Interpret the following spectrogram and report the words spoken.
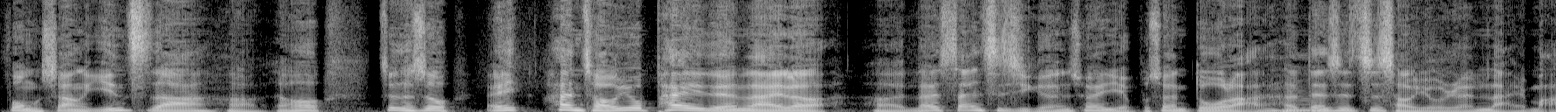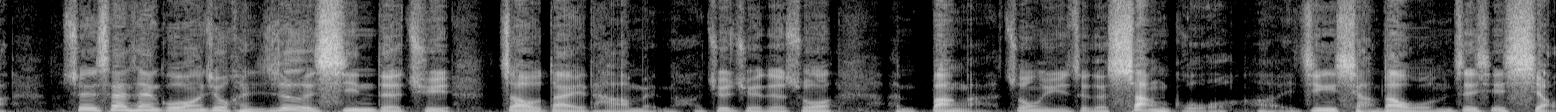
奉上银子啊，哈，然后这个时候，哎，汉朝又派人来了，啊，来三十几个人，虽然也不算多啦，但是至少有人来嘛，所以善善国王就很热心的去招待他们，哈，就觉得说很棒啊，终于这个上国啊，已经想到我们这些小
